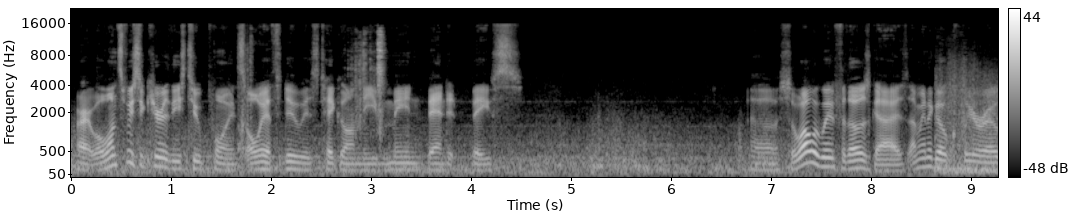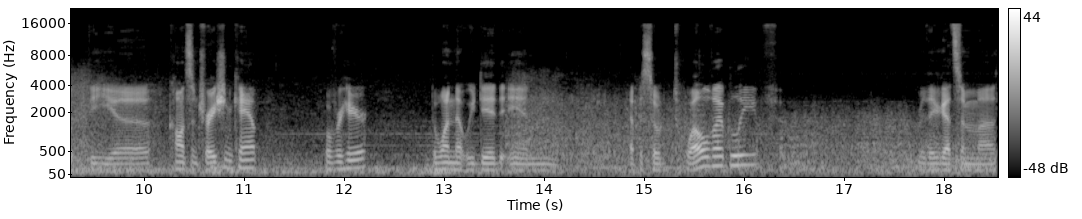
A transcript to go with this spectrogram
Alright, well once we secure these two points, all we have to do is take on the main bandit base. So while we wait for those guys, I'm gonna go clear out the uh, concentration camp over here. The one that we did in episode 12, I believe. Where they got some uh,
